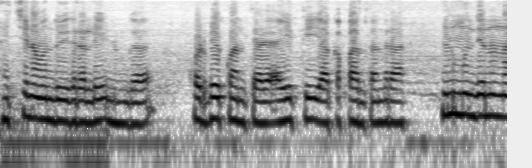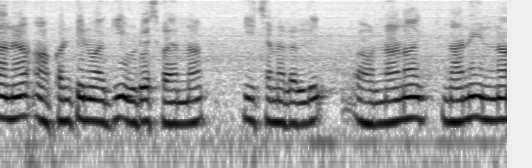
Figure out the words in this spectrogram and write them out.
ಹೆಚ್ಚಿನ ಒಂದು ಇದರಲ್ಲಿ ನಿಮ್ಗೆ ಕೊಡಬೇಕು ಅಂತೇಳಿ ಐತಿ. ಯಾಕಪ್ಪ ಅಂತಂದ್ರೆ ಇನ್ನು ಮುಂದೇನೂ ನಾನು ಕಂಟಿನ್ಯೂ ಆಗಿ ವಿಡಿಯೋಸ್ಗಳನ್ನು ಈ ಚಾನಲಲ್ಲಿ ನಾನು ನಾನೇ ಇನ್ನು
